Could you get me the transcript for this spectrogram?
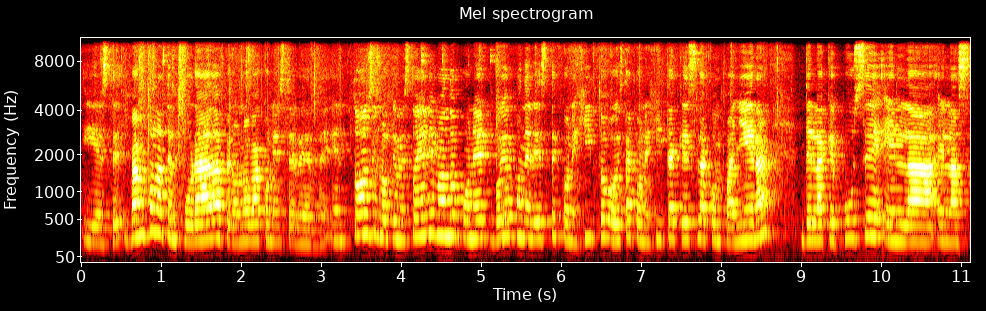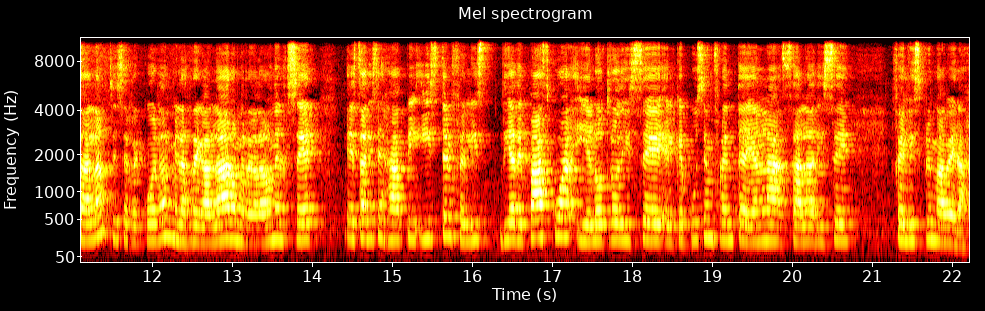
Y este, van con la temporada, pero no va con este verde. Entonces lo que me estoy animando a poner, voy a poner este conejito o esta conejita que es la compañera de la que puse en la, en la sala. Si se recuerdan, me las regalaron, me regalaron el set esta dice Happy Easter, feliz día de Pascua. Y el otro dice, el que puse enfrente allá en la sala dice feliz primavera,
